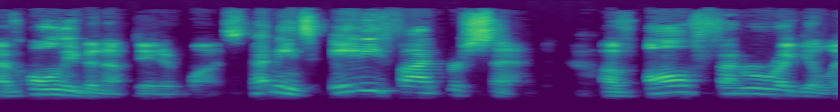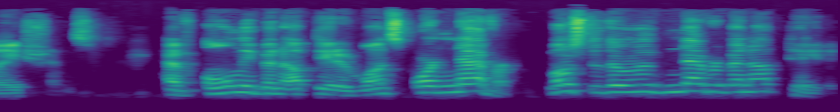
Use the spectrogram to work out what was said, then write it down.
have only been updated once. That means 85% of all federal regulations have only been updated once or never. Most of them have never been updated.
